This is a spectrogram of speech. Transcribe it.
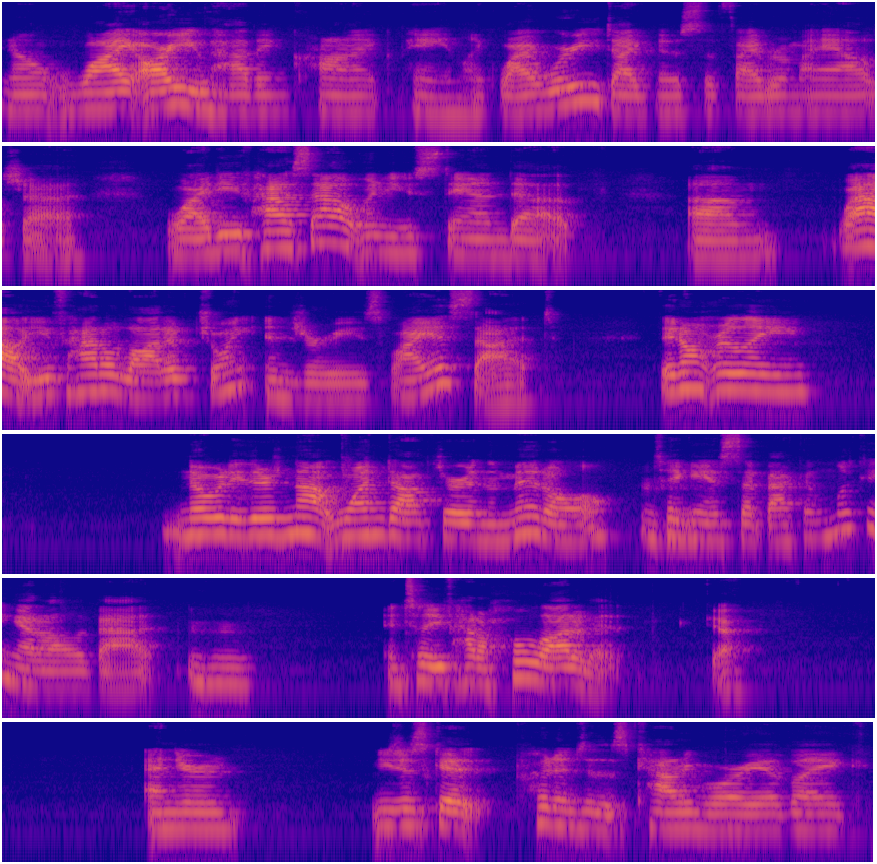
You know, why are you having chronic pain? Like, why were you diagnosed with fibromyalgia? Why do you pass out when you stand up? Um, wow, you've had a lot of joint injuries. Why is that? They don't really, nobody, there's not one doctor in the middle Mhm. taking a step back and looking at all of that Mhm. until you've had a whole lot of it. Yeah. And you're, you just get put into this category of like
